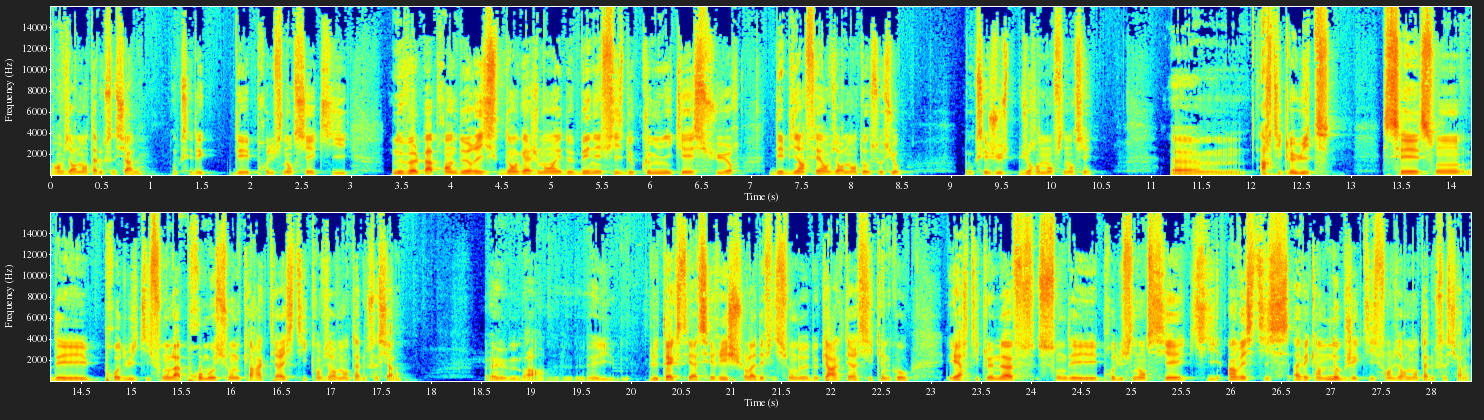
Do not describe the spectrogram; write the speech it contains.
environnementale ou sociale. Donc c'est des, produits financiers qui ne veulent pas prendre de risques d'engagement et de bénéfices de communiquer sur des bienfaits environnementaux ou sociaux. Donc c'est juste du rendement financier. Euh, article 8, ce sont des produits qui font la promotion de caractéristiques environnementales ou sociales. Euh, Le texte est assez riche sur la définition de, caractéristiques co. Et article 9 sont des produits financiers qui investissent avec un objectif environnemental ou social.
